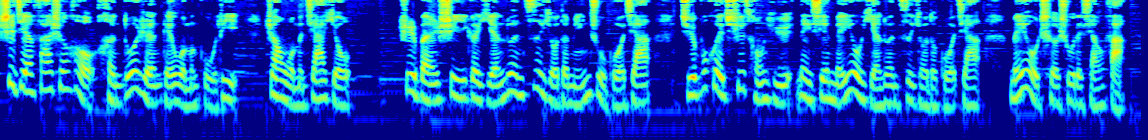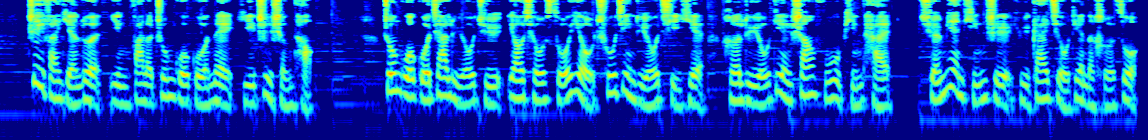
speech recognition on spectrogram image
事件发生后，很多人给我们鼓励，让我们加油。日本是一个言论自由的民主国家，绝不会屈从于那些没有言论自由的国家、没有撤书的想法。这番言论引发了中国国内一致声讨。中国国家旅游局要求所有出境旅游企业和旅游电商服务平台全面停止与该酒店的合作，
